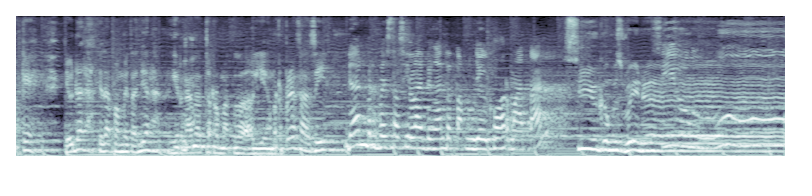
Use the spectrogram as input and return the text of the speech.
Oke, ya udahlah kita pamit aja lah. Akhir kata terhormat lagi yang berprestasi. Dan berprestasilah dengan tetap menjaga kehormatan. See you kamus brainers. See you.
